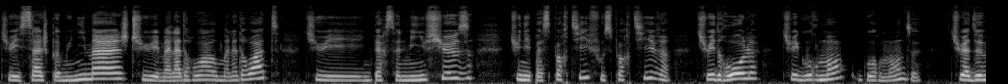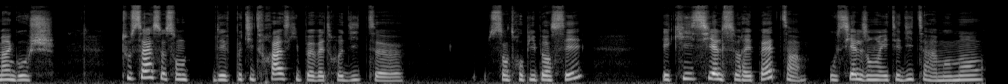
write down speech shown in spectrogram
tu es sage comme une image, tu es maladroit ou maladroite, tu es une personne minutieuse, tu n'es pas sportif ou sportive, tu es drôle, tu es gourmand ou gourmande, tu as deux mains gauches. Tout ça, ce sont des petites phrases qui peuvent être dites euh, sans trop y penser, et qui, si elles se répètent, ou si elles ont été dites à un moment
